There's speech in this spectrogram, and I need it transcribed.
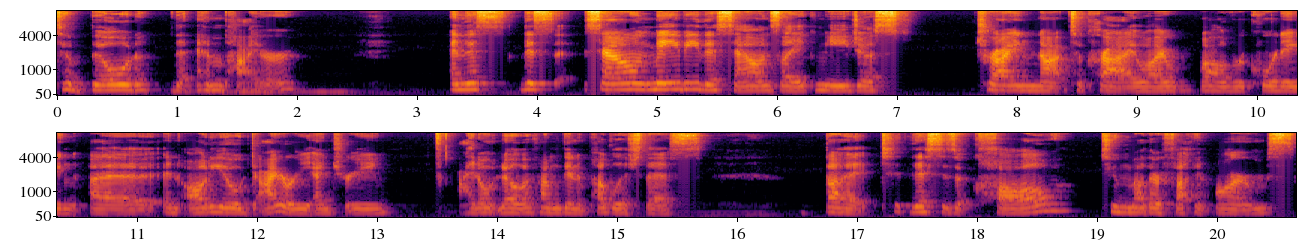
to build the empire. And this this sound maybe this sounds like me just trying not to cry while while recording a, an audio diary entry. I don't know if I'm going to publish this, but this is a call to motherfucking arms.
